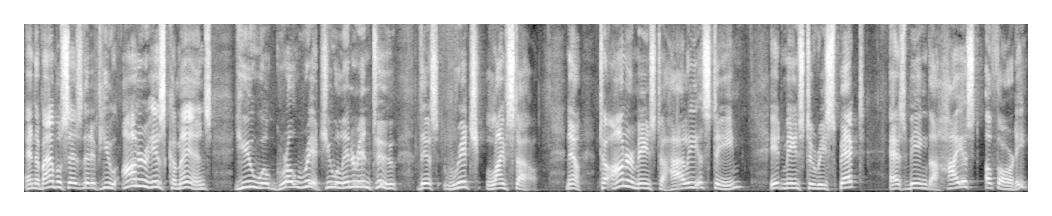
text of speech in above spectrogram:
And the Bible says that if you honor His commands, you will grow rich. You will enter into this rich lifestyle. Now, to honor means to highly esteem, it means to respect as being the highest authority.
